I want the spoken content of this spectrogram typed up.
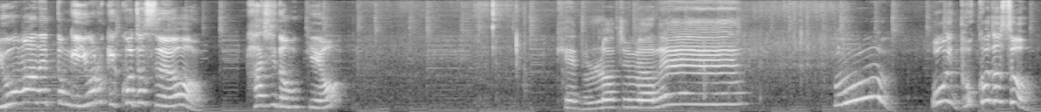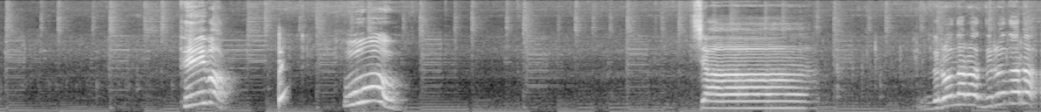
요만했던 게 요렇게 커졌어요 다시 넣어볼게요 이렇게 눌러주면은 오! 오! 더 커졌어! 대박! 오! 자 늘어나라 늘어나라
